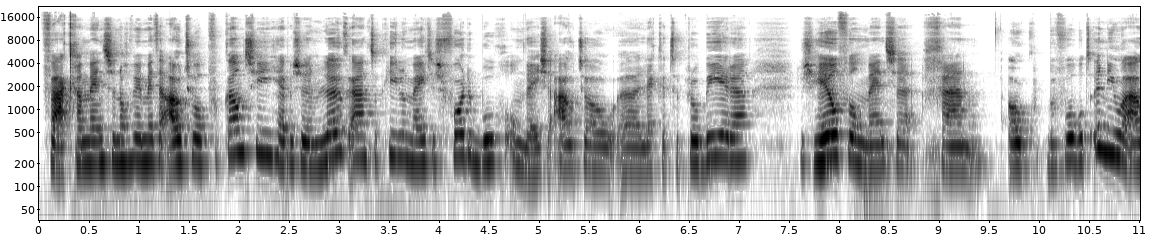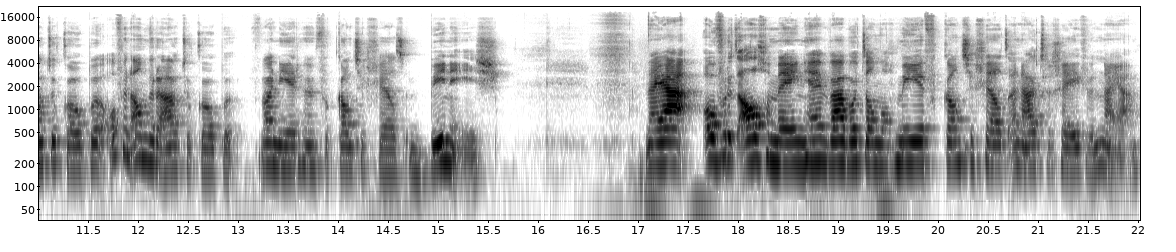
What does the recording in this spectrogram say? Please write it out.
Vaak gaan mensen nog weer met de auto op vakantie, hebben ze een leuk aantal kilometers voor de boeg om deze auto lekker te proberen. Dus heel veel mensen gaan ook bijvoorbeeld een nieuwe auto kopen of een andere auto kopen wanneer hun vakantiegeld binnen is. Nou ja, over het algemeen, hè, waar wordt dan nog meer vakantiegeld aan uitgegeven? Nou ja,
